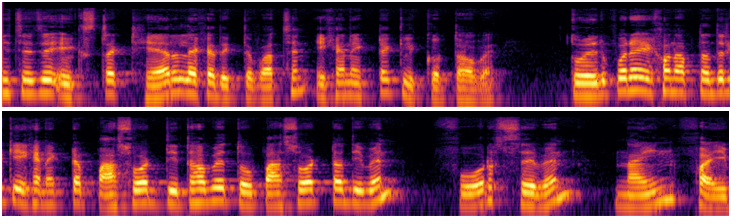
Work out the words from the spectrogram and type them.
নিচে যে এক্সট্রাক্ট হেয়ার লেখা দেখতে পাচ্ছেন, এখানে একটা ক্লিক করতে হবে। তো এরপরে এখন আপনাদেরকে এখানে একটা পাসওয়ার্ড দিতে হবে। তো পাসওয়ার্ডটা দিবেন ফোর সেভেন নাইন ফাইভ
